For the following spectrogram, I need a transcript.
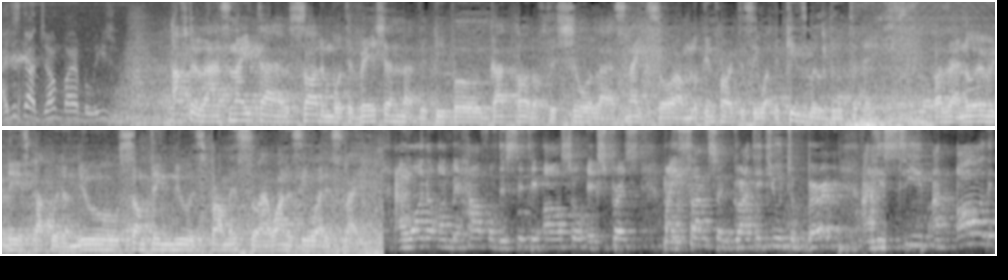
I just got jumped by a Belizean. After last night, I saw the motivation that the people got out of the show last night, so I'm looking forward to see what the kids will do today. Because I know every day is packed with a new, something new is promised, so I want to see what it's like. I want to, on behalf of the city, also express my thanks and gratitude to Bert and his team and all the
